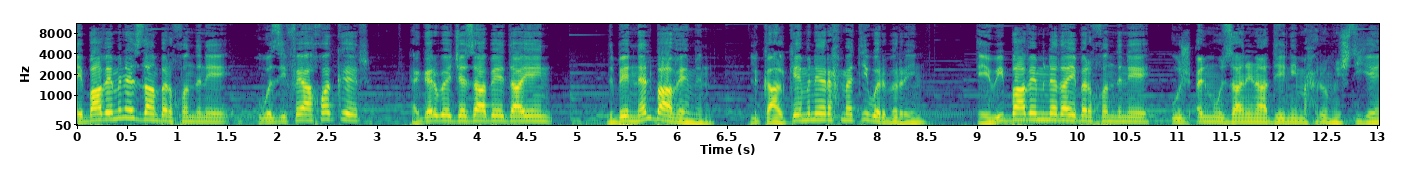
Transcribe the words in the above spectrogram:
Ê bavê min ez dan berxwendinê wezîfeya xwe kir. Heger wê ceza bê dayên dibê nel bavê min li kalkê min ê rehmetî werbirîn ê wî bavê min nedayê berxwendinê û ji ilm û zanîna dînî mehrûm hiştiye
